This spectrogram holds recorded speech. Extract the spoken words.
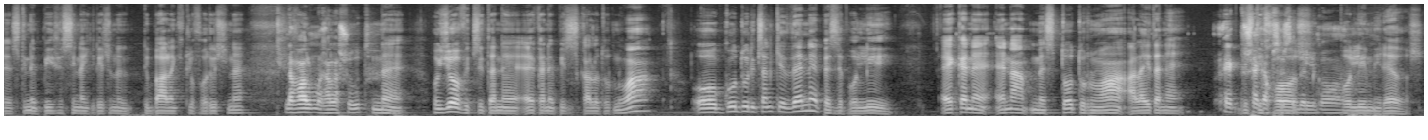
ε, στην επίθεση να γυρίσουν την μπάλα, να κυκλοφορήσουν. Να βάλουμε μεγάλα σουτ. Ναι. Ο Γιώβιτς ήταν, έκανε επίσης καλό τουρνουά. Ο Γκούντουριτς αν και δεν έπαιζε πολύ. Έκανε ένα μεστό τουρνουά αλλά ήταν Έκτος έκαψε δυστυχώς στον τελικό. πολύ μοιραίος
